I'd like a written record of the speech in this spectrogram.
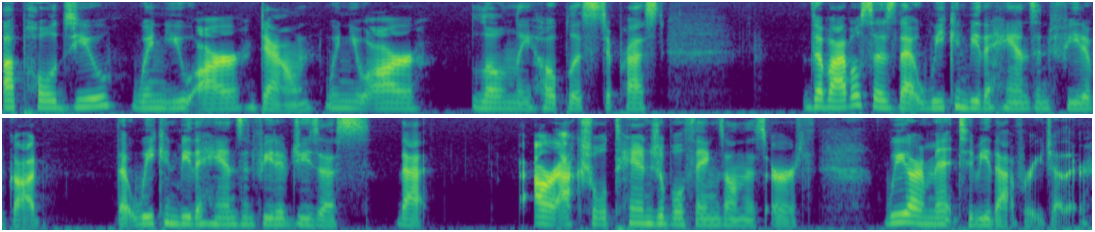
upholds you when you are down, when you are lonely, hopeless, depressed. The Bible says that we can be the hands and feet of God, that we can be the hands and feet of Jesus, that are actual tangible things on this earth. We are meant to be that for each other.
